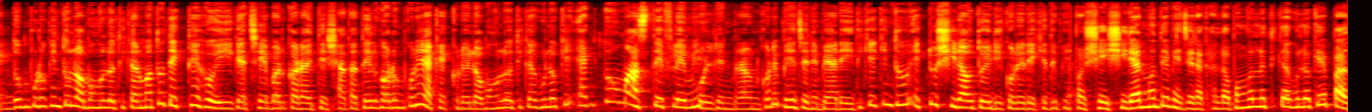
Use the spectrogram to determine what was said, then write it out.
একদম পুরো কিন্তু লবঙ্গ লতিকার মতো দেখতে হয়েই গেছে। এবার কড়াইতে সাদা তেল গরম করে এক এক করে লবঙ্গ লতিকাগুলোকে একদম আস্তে ফ্লেমে গোল্ডেন ব্রাউন করে ভেজে নেবে। আর এইদিকে কিন্তু একটু শিরাও তৈরি করে রেখে দেবে। তারপর সেই শিরার মধ্যে ভেজে রাখা লবঙ্গ লতিকাগুলোকে পাঁচ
